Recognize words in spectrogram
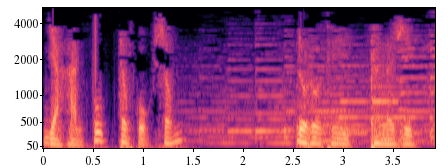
và hạnh phúc trong cuộc sống. Dorothy Carnegie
